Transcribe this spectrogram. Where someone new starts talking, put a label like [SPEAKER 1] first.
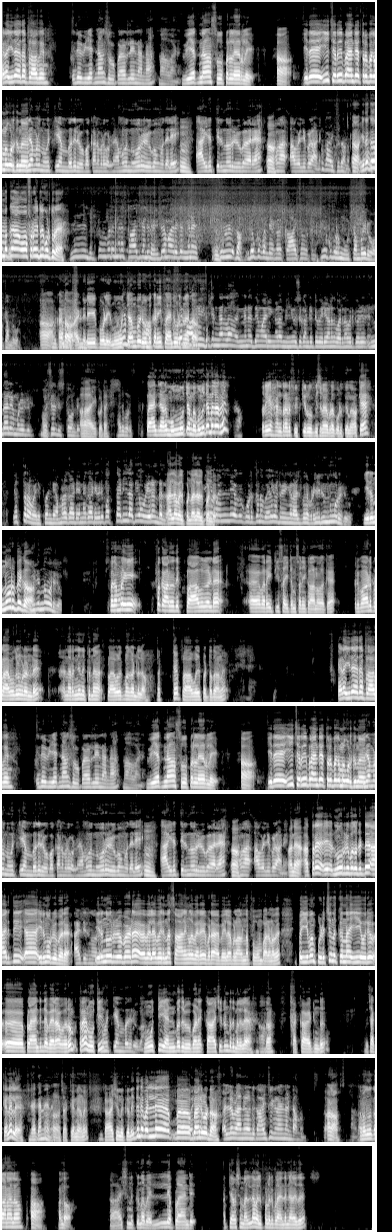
[SPEAKER 1] എടാ ഇത് ഏതാ പ്ലാവ്?
[SPEAKER 2] ഇത് വിയറ്റ്നാം സൂപ്പർ ലെയർലി എന്ന് പറഞ്ഞ മാവാണ്.
[SPEAKER 1] വിയറ്റ്നാം സൂപ്പർ ലെയർലി ആ ഇത് ഈ ചെറിയ പ്ലാന്റ് എത്ര രൂപ നമ്മൾ കൊടുക്കുന്നത്?
[SPEAKER 2] ഇത് നമ്മൾ നൂറ്റി അമ്പത് രൂപക്കാണ് ഇവിടെ കൊടുക്കുന്നത്. നമുക്ക് നൂറ് രൂപ മുതൽ. ആയിരത്തി ഇരുന്നൂറ് രൂപ വരെ. അവൈലബിൾ ആണ്.
[SPEAKER 1] ഇതൊക്കെ നമുക്ക് ഓഫർ റേറ്റിൽ കൊടുത്തൂടെ?
[SPEAKER 3] ഇവിടെ ഇങ്ങനെ കാഴ്ച കണ്ടില്ലേ? ഇതേമാതിരിയൊക്കെ ഇങ്ങനെ ഫുൾ ഇതാ ഇതൊക്കെ കണ്ടേ കാഴ്ച ഇതൊക്കെ വെറും നൂറ്റമ്പത് രൂപ നമ്മൾ കൊടുക്കും.
[SPEAKER 1] ആ കണ്ടോ? അടിപൊളി. നൂറ്റമ്പത് രൂപക്കാണ് ഈ പ്ലാന്റ് കൊടുക്കുന്നത് കേട്ടോ.
[SPEAKER 3] അതേമാതിരി ഇത് ഇങ്ങനെയുള്ള ഇങ്ങനെ ഇതേമാതിരി നിങ്ങളെ ന്യൂസ് കണ്ടിട്ട് വരികയാണെന്ന് പറഞ്ഞവർക്ക് ഒരു എന്തായാലും നമ്മളൊരു സ്പെഷ്യൽ ഡിസ്കൗണ്ട്
[SPEAKER 1] ആയിക്കോട്ടെ.
[SPEAKER 3] അത് കൊടുക്കും.
[SPEAKER 1] പ്ലാന്റിനാണ് മുന്നൂറ്റമ്പത്. മുന്നൂറ്റമ്പത് പറഞ്ഞേ. ത്രീ ഹൺഡ്രഡ് ഫിഫ്റ്റി റുപ്പീസിനാണ് ഇവിടെ കൊടുക്കുന്നത്. ഓക്കെ
[SPEAKER 3] എത്ര വലിപ്പുണ്ട്? നമ്മളെ കാട്ടി എന്നെ കാട്ടി ഒരു പത്തടിയിലധികം ഉയരണ്ടല്ലോ
[SPEAKER 1] നല്ല വലിപ്പുണ്ട് നല്ല വലിപ്പുണ്ട്.
[SPEAKER 3] വലിയൊക്കെ കൊടുക്കുന്ന വില കേട്ട് നിങ്ങൾ അത്ഭുതപ്പെടും. ഇരുന്നൂറ് രൂപ.
[SPEAKER 1] ഇരുന്നൂറ് രൂപയ്ക്കോ?
[SPEAKER 3] ഇരുന്നൂറ് രൂപ.
[SPEAKER 1] ഇപ്പൊ നമ്മളിനി ഇപ്പൊ കാണുന്നത് പ്ലാവുകളുടെ വെറൈറ്റീസ് ഐറ്റംസ് ആണ് ഈ കാണുന്നതൊക്കെ. ഒരുപാട് പ്ലാവുകൾ ഇവിടെ ഉണ്ട്. നിറഞ്ഞു നിൽക്കുന്ന പ്ലാവുകൾ കണ്ടല്ലോ? ഇതൊക്കെ പ്ലാവുകൾ പെട്ടതാണ്. എടാ ഇതേതാ പ്ലാവ്?
[SPEAKER 2] ഇത് വിയറ്റ്നാം സൂപ്പർ എർലി എന്ന് പറഞ്ഞ മാവാണ്.
[SPEAKER 1] വിയറ്റ്നാം സൂപ്പർ ലെയറിൽ. ആ ഇത് ഈ ചെറിയ പ്ലാന്റ് എത്ര രൂപ നമ്മൾ കൊടുക്കുന്നത്?
[SPEAKER 2] നമ്മൾ നൂറ്റി അമ്പത് രൂപക്കാണ് ഇവിടെ കൊടുക്കുന്നത്. നമുക്ക് നൂറ് രൂപ മുതൽ. ആയിരത്തി ഇരുന്നൂറ് രൂപ വരെ. അവൈലബിൾ ആണ്.
[SPEAKER 1] അല്ലെ അത്ര നൂറ് രൂപ തൊട്ടിട്ട് ആയിരത്തി ഇരുന്നൂറ് രൂപ വരെ.
[SPEAKER 2] ഇരുന്നൂറ്
[SPEAKER 1] രൂപയുടെ വില വരുന്ന സാധനങ്ങൾ വരെ ഇവിടെ അവൈലബിൾ ആണെന്ന് പോകും പറയണത്. ഇപ്പൊ ഇവൻ പിടിച്ചു നിൽക്കുന്ന ഈ ഒരു പ്ലാന്റിന്റെ വില വെറും എത്ര നൂറ്റി?
[SPEAKER 2] നൂറ്റി എൺപത് രൂപ.
[SPEAKER 1] നൂറ്റി എൺപത് രൂപയാണ്. കാഴ്ചിട്ടുണ്ട് ഇതുമല്ലേ
[SPEAKER 2] ആ.
[SPEAKER 1] ചക്ക ആയിട്ടുണ്ട് ചക്കനല്ലേ?
[SPEAKER 2] ജഗന്നാണ്
[SPEAKER 1] ആ ചക്കനാണ്. കാഴ്ച നിൽക്കുന്നത് ഇതിന്റെ വലിയ പ്ലാന്റ് കൊണ്ടോ
[SPEAKER 2] വലിയ പ്ലാന്റ് കൊണ്ട് കാഴ്ച
[SPEAKER 1] ആണോ? നമുക്കൊന്ന് കാണാലോ? ആ കണ്ടോ? കാഴ്ച നിൽക്കുന്ന വലിയ പ്ലാന്റ് അത്യാവശ്യം നല്ല വലിപ്പമുള്ള ഒരു പ്ലാന്റ് തന്നെയാണ് ഇത്.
